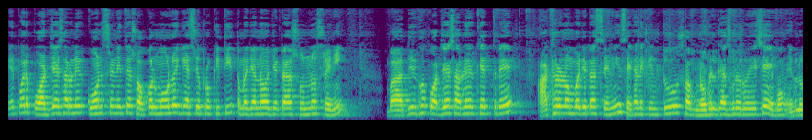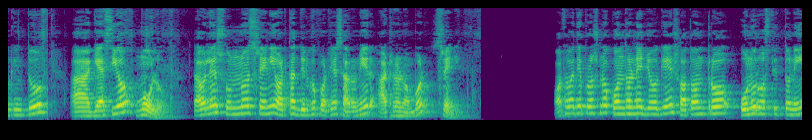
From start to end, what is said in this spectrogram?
এরপরে পর্যায় সারণীর কোন শ্রেণীতে সকল মৌলই গ্যাসীয় প্রকৃতি, তোমরা জানো যেটা শূন্য শ্রেণি, বা দীর্ঘ পর্যায় সারণীর ক্ষেত্রে আঠারো নম্বর যেটা শ্রেণি, সেখানে কিন্তু সব নোবেল গ্যাসগুলো রয়েছে এবং এগুলো কিন্তু গ্যাসীয় মৌল। তাহলে শূন্য শ্রেণি অর্থাৎ দীর্ঘ পর্যায় সারণীর আঠারো নম্বর শ্রেণি। অথবা যে প্রশ্ন, কোন ধরনের যৌগে স্বতন্ত্র অণুর অস্তিত্ব নেই,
